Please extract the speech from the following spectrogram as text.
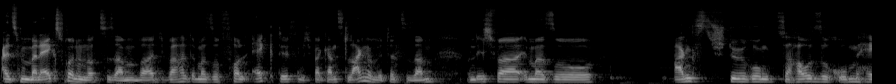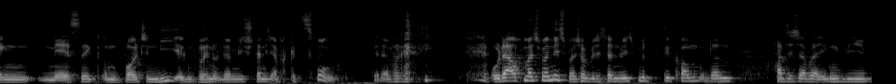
als ich mit meiner Ex-Freundin noch zusammen war, die war halt immer so voll active und ich war ganz lange mit der zusammen und ich war immer so Angststörung zu Hause rumhängen mäßig und wollte nie irgendwo hin und der hat mich ständig einfach gezwungen. Hat einfach Oder auch manchmal nicht. Manchmal bin ich dann nicht mitgekommen und dann hatte ich aber irgendwie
